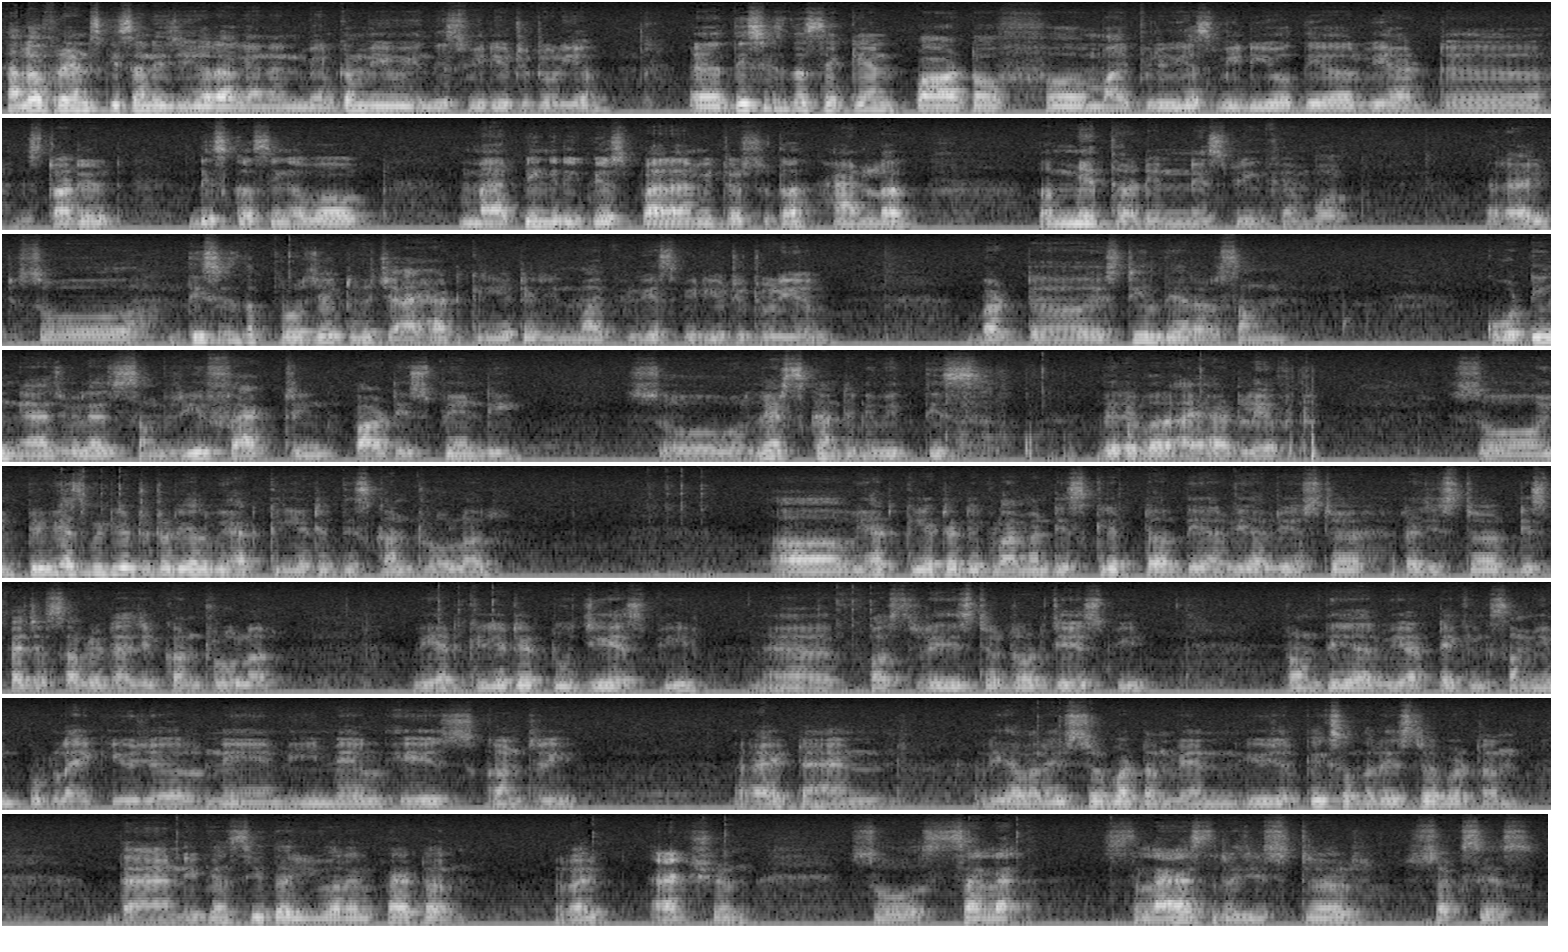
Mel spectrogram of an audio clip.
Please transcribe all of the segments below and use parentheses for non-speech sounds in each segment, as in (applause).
hello friends Kishan is here again and welcome you in this video tutorial. Uh, this is the second part of uh, my previous video. There we had uh, started discussing about mapping request parameters to the handler uh, method in spring framework right? So this is the project which I had created in my previous video tutorial but uh, still there are some coding as well as some refactoring part is pending. So let's continue with this wherever I had left so in previous video tutorial we had created this controller. Uh, we had created deployment descriptor. There we have registered registered dispatcher servlet as a controller. We had created two JSP uh, first register.jsp from there we are taking some input like user name email age country right? And we have a register button. When user clicks on the register button then you can see the url pattern right? Action. So slash register success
